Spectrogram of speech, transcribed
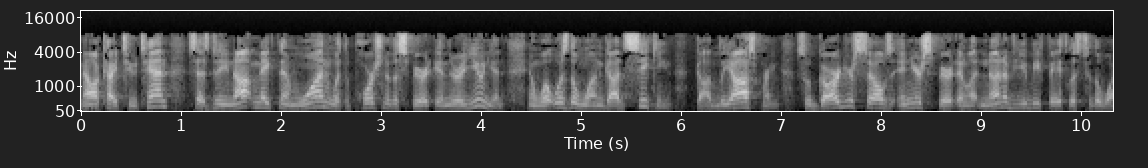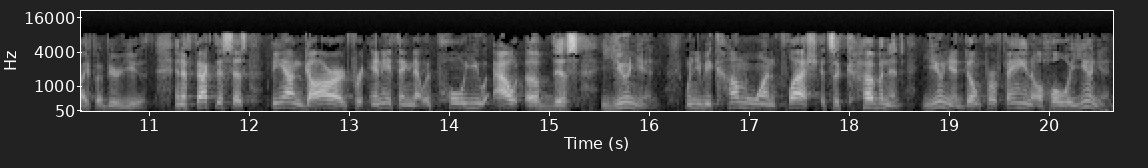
Malachi 2:10 says, "Did he not make them one with the portion of the spirit in their union? And what was the one God seeking? Godly offspring. So guard yourselves in your spirit and let none of you be faithless to the wife of your youth." In effect this says, "Be on guard for anything that would pull you out of this union." When you become one flesh, it's a covenant union. Don't profane a holy union.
